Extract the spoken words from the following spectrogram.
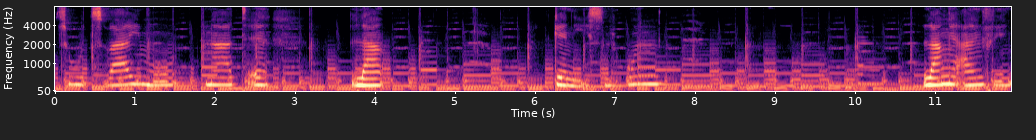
zu zwei Monate lang genießen und lange einfrieren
